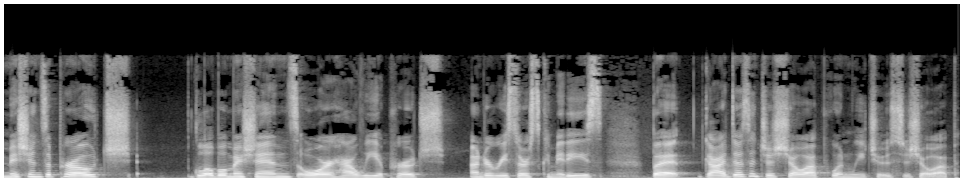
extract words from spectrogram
missions approach, global missions, or how we approach under resource committees. But God doesn't just show up when we choose to show up.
